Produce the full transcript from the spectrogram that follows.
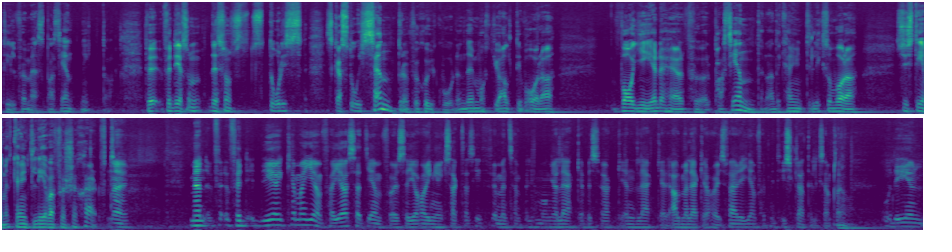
tillför mest patientnytta. För, för det som, det som står i, ska stå i centrum för sjukvården det måste ju alltid vara vad ger det här för patienterna? Det kan ju inte liksom vara systemet kan ju inte leva för sig självt. Nej. Men för, för det kan man jämföra. Jag har sett jämförelser. Jag har inga exakta siffror. Men till exempel hur många läkarbesök en läkare, allmänläkare har i Sverige jämfört med Tyskland till exempel. Ja. Och det är en,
